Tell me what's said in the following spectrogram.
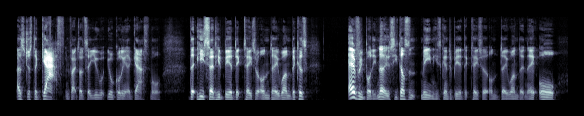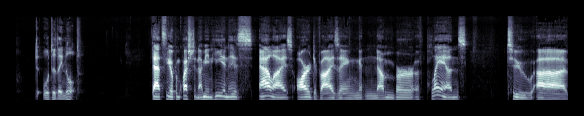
as just a gaffe. In fact, I'd say you, you're calling it a gaffe more. That he said he'd be a dictator on day one because everybody knows he doesn't mean he's going to be a dictator on day one, don't they? Or, or do they not? That's the open question. I mean, he and his allies are devising a number of plans to uh,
